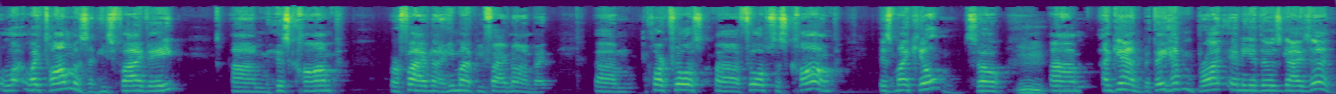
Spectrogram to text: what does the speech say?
like Tomlinson, he's five eight. Um, his comp or five nine, he might be five nine, but um, Clark Phillips uh, Phillips's comp is Mike Hilton. So mm. um, again, but they haven't brought any of those guys in.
